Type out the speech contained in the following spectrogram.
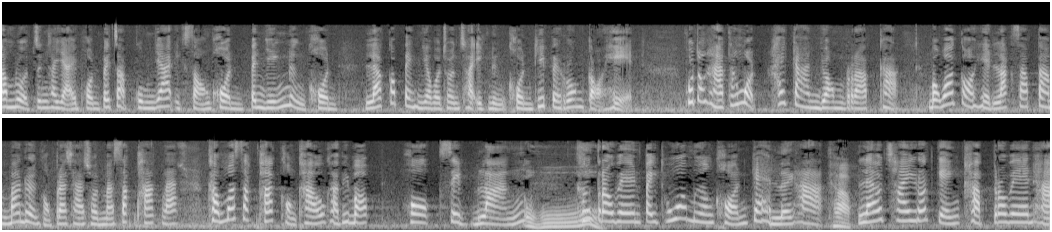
ตำรวจจึงขยายผลไปจับกลุ่มญาติอีกสองคน เป็นหญิงหนึ่งคน แล้วก็เป็นเยาวชนชายอีกหนึ่งคนที่ไปร่วมก่อเหตุ ผู้ต้องหาทั้งหมดให้การยอมรับค่ะ บอกว่าก่อเหตุลักทรัพย์ตามบ้านเรือนของประชาชนมาสักพักแล้วคำว่าสักพักของเขาค่ะพี่บ๊อบ60 หลังโอ้โหคือตระเวนไปทั่วเมืองขอนแก่นเลยค่ะครับแล้วใช้รถเก๋งขับตระเวนหา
